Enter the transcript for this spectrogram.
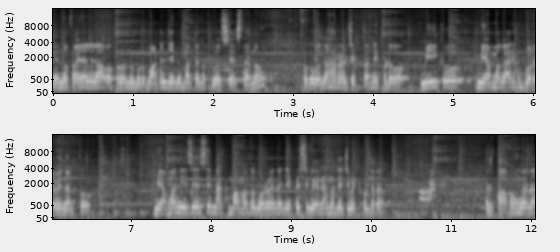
నేను ఫైనల్గా ఒక రెండు మూడు మాటలు చెప్పి మాత్రమే క్లోజ్ చేస్తాను. ఒక ఉదాహరణ చెప్తాను. ఇప్పుడు మీకు మీ అమ్మగారికి గొడవైంది అనుకో మీ అమ్మ చేసేసి నాకు మా అమ్మతో గొడవైందని చెప్పేసి వేరే అమ్మ తెచ్చి పెట్టుకుంటారా? అది పాపం కదా.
